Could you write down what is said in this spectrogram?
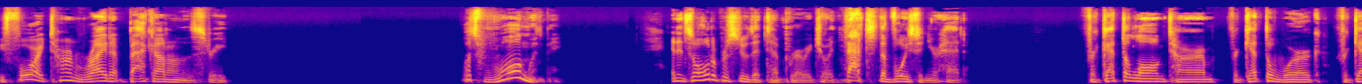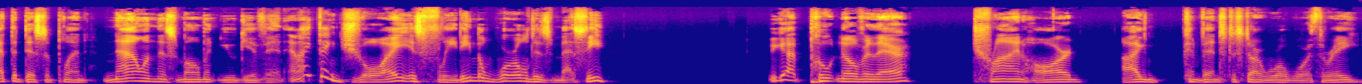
before I turned right up, back out onto the street. What's wrong with me? And it's all to pursue that temporary joy. That's the voice in your head. Forget the long term, forget the work, forget the discipline. Now, in this moment, you give in. And I think joy is fleeting. The world is messy. We got Putin over there trying hard. I'm convinced to start World War III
